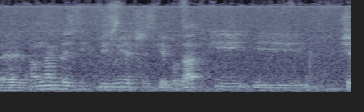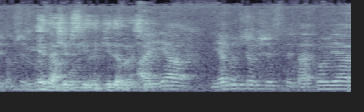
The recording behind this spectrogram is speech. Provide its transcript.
e, pan nagle zlikwiduje wszystkie podatki i się to wszystko Nie da się wszystkich likwidować. A ja, ja bym chciał się spytać, bo ja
